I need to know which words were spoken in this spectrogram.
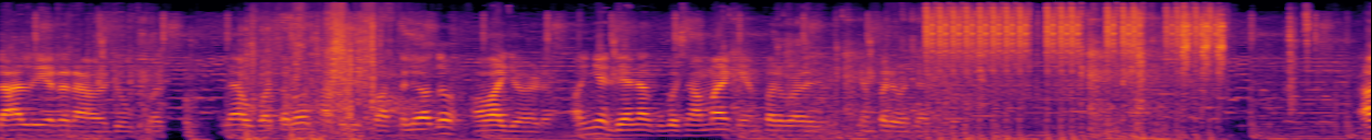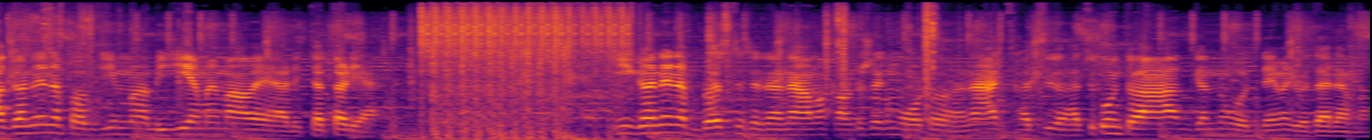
લાલ એરર આવે છે ઉપર. એટલે ઉપર કરો સાથે શ્વાસ લેવા દો અવાજ જવા હેડો અહીંયા ધ્યાન રાખવું પછી આમાં કેમ્પર કેમ્પર વધારે. આ ગને ને પબજીમાં બીજી એમઆઈમાં આવે યાર તતડિયા. એ ગને ને બ્રસ્ટ છે, અને આમાં કાઉન્ટર સ્ટ્રાઇકમાં મોટો અને આ સાચું સાચું કહું તો આ ગનનું ડેમેજ વધારે આમાં.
